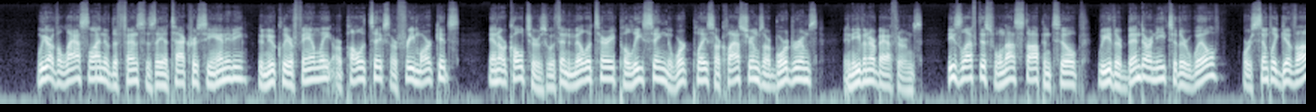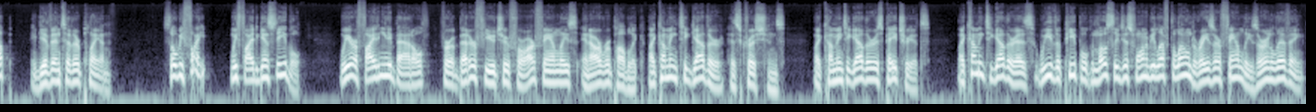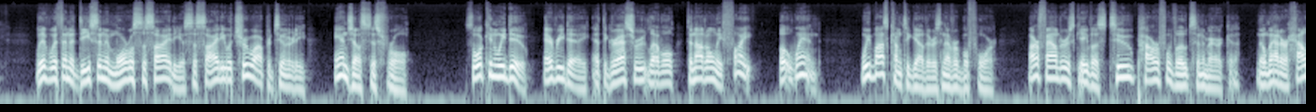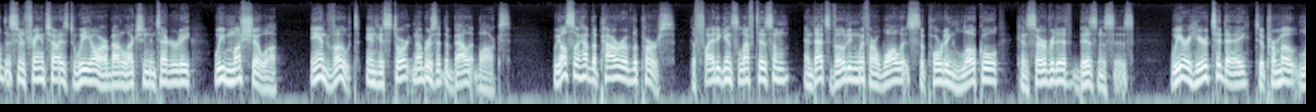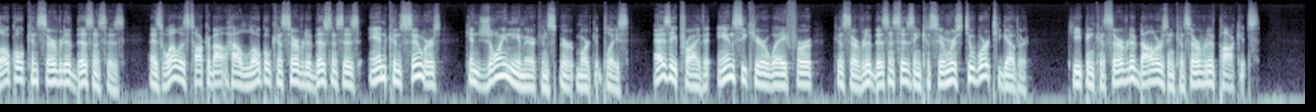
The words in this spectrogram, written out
We are the last line of defense as they attack Christianity, the nuclear family, our politics, our free markets, and our cultures within the military, policing, the workplace, our classrooms, our boardrooms, and even our bathrooms. These leftists will not stop until we either bend our knee to their will or simply give up and give in to their plan. So we fight. We fight against evil. We are fighting a battle for a better future for our families and our republic by coming together as Christians, by coming together as patriots, by coming together as we, the people who mostly just want to be left alone to raise our families, earn a living, live within a decent and moral society, a society with true opportunity and justice for all. So, what can we do every day at the grassroots level to not only fight, but win? We must come together as never before. Our founders gave us two powerful votes in America. No matter how disenfranchised we are about election integrity, we must show up and vote in historic numbers at the ballot box. We also have the power of the purse to fight against leftism, and that's voting with our wallets supporting local conservative businesses. We are here today to promote local conservative businesses, as well as talk about how local conservative businesses and consumers can join the American Spirit Marketplace as a private and secure way for conservative businesses and consumers to work together, keeping conservative dollars in conservative pockets.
